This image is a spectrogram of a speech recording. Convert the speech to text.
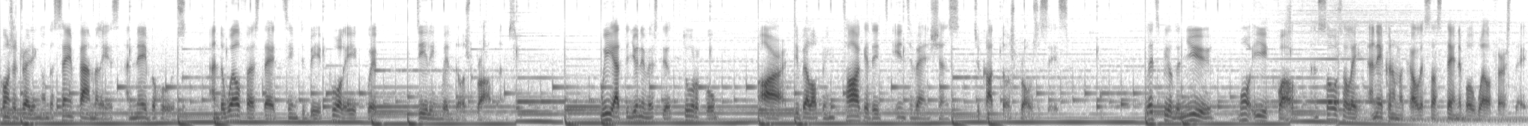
concentrating on the same families and neighborhoods, and the welfare state seems to be poorly equipped dealing with those problems. We at the University of Turku are developing targeted interventions to cut those processes. Let's build a new, more equal and socially and economically sustainable welfare state.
